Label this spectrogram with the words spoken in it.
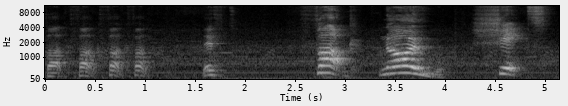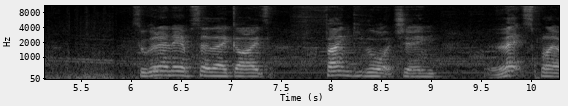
Fuck, fuck, fuck, fuck. Lift. Fuck! No! Shit! So we're going to end the episode there, guys. Thank you for watching. Let's play.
